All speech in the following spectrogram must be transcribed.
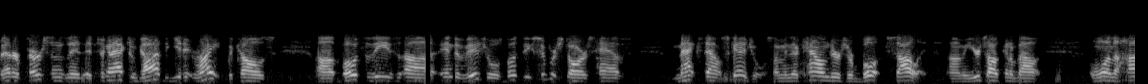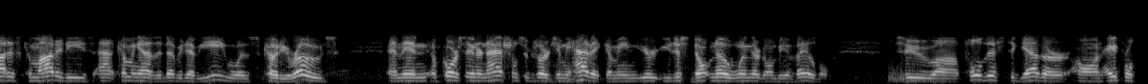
better persons, it, it took an act of God to get it right because uh, both of these uh, individuals, both of these superstars have maxed out schedules. I mean, their calendars are booked solid. I mean, you're talking about one of the hottest commodities out, coming out of the WWE was Cody Rhodes, and then of course the international superstar Jimmy Havoc. I mean, you you just don't know when they're going to be available. To uh, pull this together on April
